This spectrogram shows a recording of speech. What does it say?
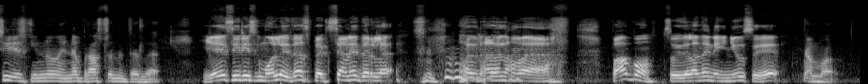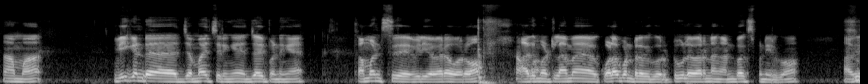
சீரிஸ்க்கு இன்னும் என்ன ப்ராசர்னு தெரில ஏ சீரிஸ்க்கு முதல்ல இதுதான் ஸ்பெக்ஸானே தெரில அதனால நம்ம பார்ப்போம். ஸோ இதெல்லாம் தான் இன்னைக்கு நியூஸு ஆமாம் ஆமாம் வீக்கெண்டை ஜமாய்ச்சிருங்க என்ஜாய் பண்ணுங்க. கமெண்ட்ஸ் வீடியோ வேற வரும். அது மட்டும் இல்லாமல் கொலை பண்ணுறதுக்கு ஒரு டூலை வேற நாங்கள் அன்பாக்ஸ் பண்ணியிருக்கோம். அது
